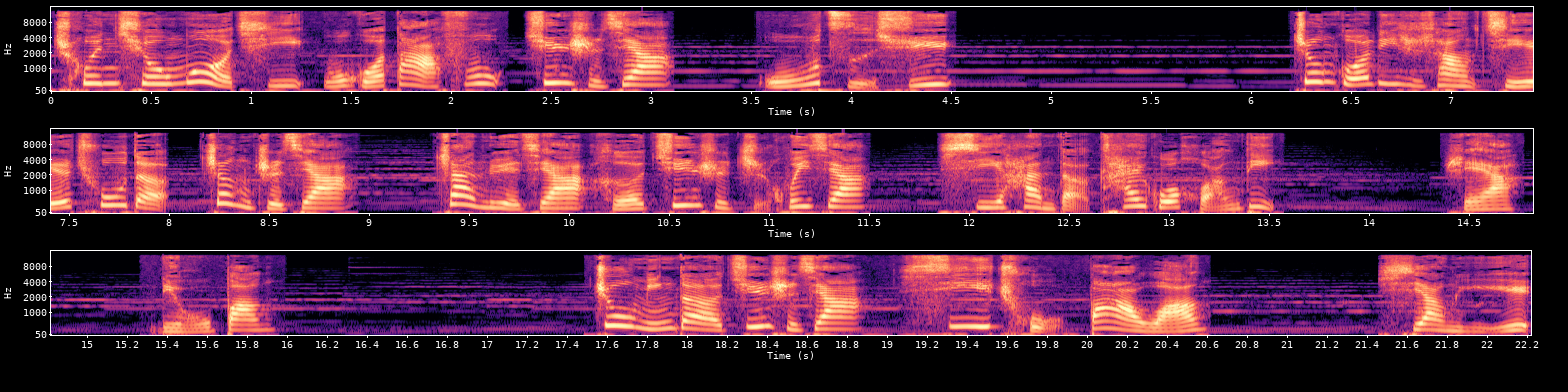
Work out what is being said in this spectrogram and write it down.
春秋末期吴国大夫、军事家伍子胥；中国历史上杰出的政治家、战略家和军事指挥家。西汉的开国皇帝，谁呀？刘邦。著名的军事家西楚霸王项羽。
